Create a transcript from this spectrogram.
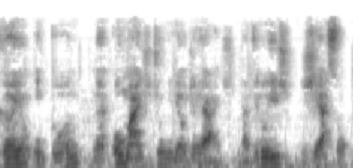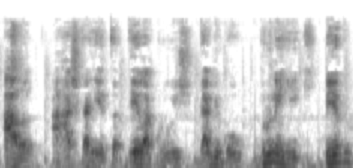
ganham em torno né, ou mais de um milhão de reais. Davi Luiz, Gerson, Alan, Arrascaeta, De La Cruz, Gabigol, Bruno Henrique, Pedro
